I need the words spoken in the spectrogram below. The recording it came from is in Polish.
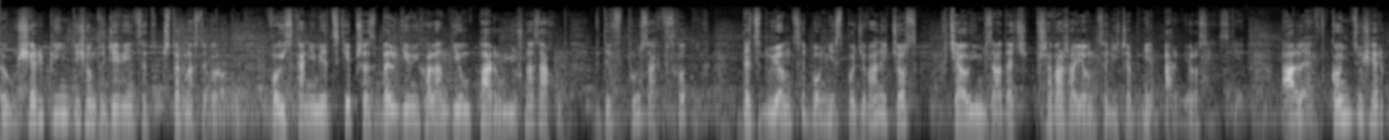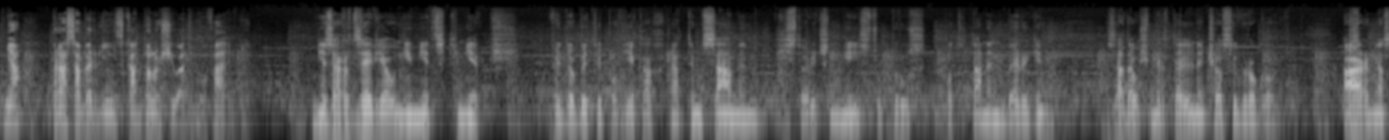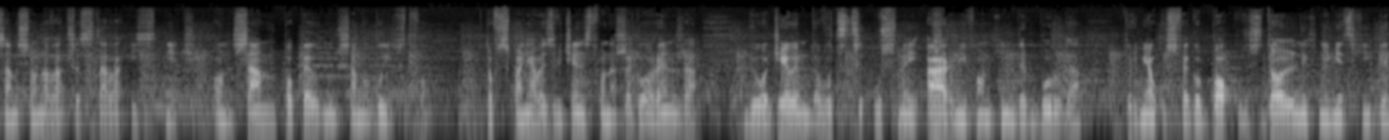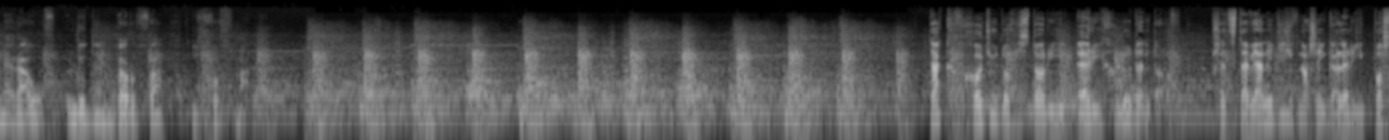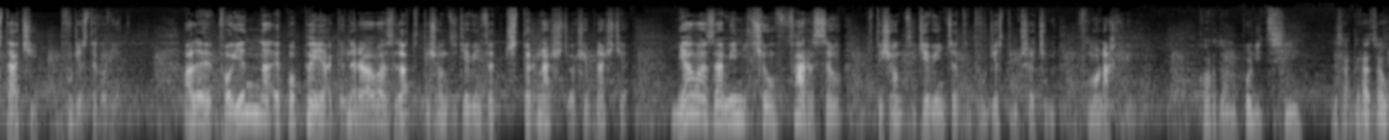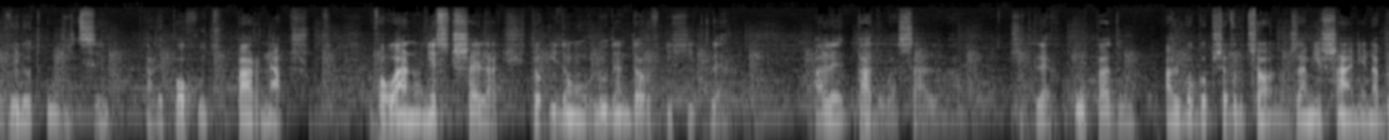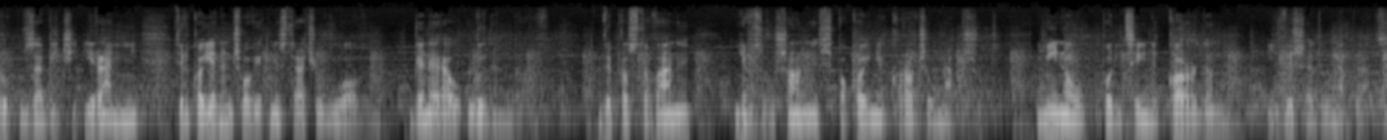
Był sierpień 1914 roku. Wojska niemieckie przez Belgię i Holandię parły już na zachód, gdy w Prusach Wschodnich decydujący, bo niespodziewany cios chciały im zadać przeważające liczebnie armie rosyjskie. Ale w końcu sierpnia prasa berlińska donosiła triumfalnie. Nie zardzewiał niemiecki miecz, wydobyty po wiekach na tym samym historycznym miejscu Prus pod Tannenbergiem, zadał śmiertelne ciosy wrogowi. Armia Samsonowa przestała istnieć. On sam popełnił samobójstwo. To wspaniałe zwycięstwo naszego oręża było dziełem dowódcy ósmej armii von Hindenburga, który miał u swego boku zdolnych niemieckich generałów Ludendorffa i Hoffmana. Tak wchodził do historii Erich Ludendorff, przedstawiany dziś w naszej galerii postaci XX wieku. Ale wojenna epopeja generała z lat 1914-18 miała zamienić się w farsę w 1923 w Monachium. Kordon policji zagradzał wylot ulicy, ale pochód par naprzód. Wołano nie strzelać, to idą Ludendorff i Hitler. Ale padła salwa. Hitler upadł, albo go przewrócono. Zamieszanie, na bruku zabici i ranni. Tylko jeden człowiek nie stracił głowy. Generał Ludendorff. Wyprostowany, niewzruszony, spokojnie kroczył naprzód. Minął policyjny kordon i wyszedł na plac.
